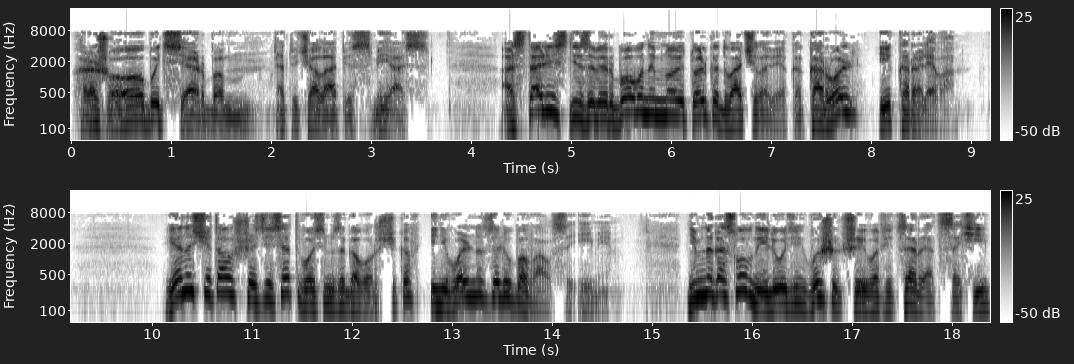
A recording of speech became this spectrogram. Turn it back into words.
Хорошо быть сербом, отвечал Апис, смеясь. Остались незавербованы мною только два человека: король и королева. Я насчитал 68 заговорщиков и невольно залюбовался ими. Немногословные люди, вышедшие в офицеры от сахи,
